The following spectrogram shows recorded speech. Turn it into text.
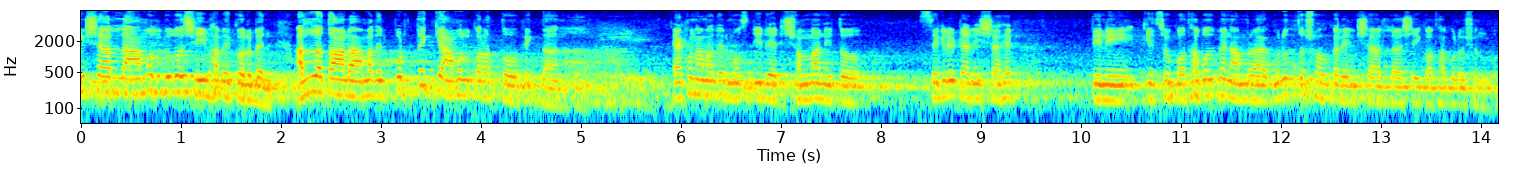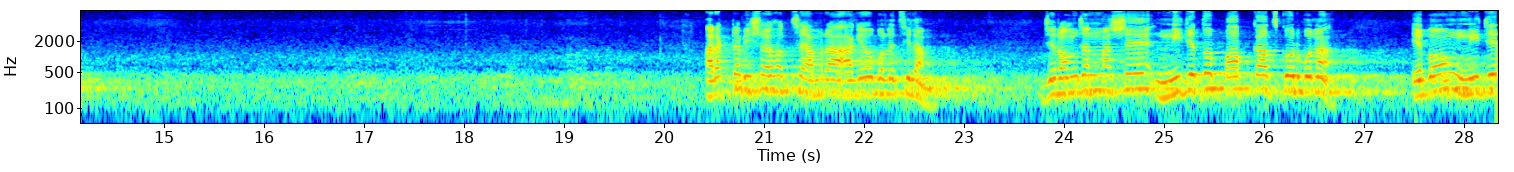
ইনশাআল্লাহ আমলগুলো সেইভাবে করবেন আল্লাহ তাআলা আমাদের প্রত্যেককে আমল করার দান করুন। এখন আমাদের মসজিদের সম্মানিত সেক্রেটারি সাহেব, তিনি কিছু কথা বলবেন, আমরা গুরুত্ব সহকারে ইনশাআল্লাহ সেই কথাগুলো শুনব আর একটা বিষয় হচ্ছে, আমরা আগেও বলেছিলাম যে রমজান মাসে নিজে তো পাপ কাজ করব না এবং নিজে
